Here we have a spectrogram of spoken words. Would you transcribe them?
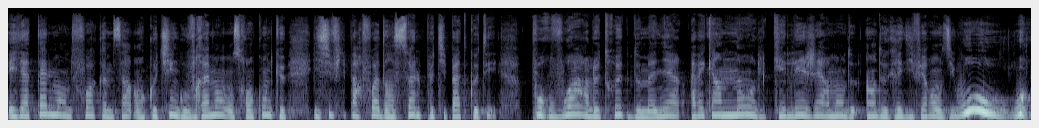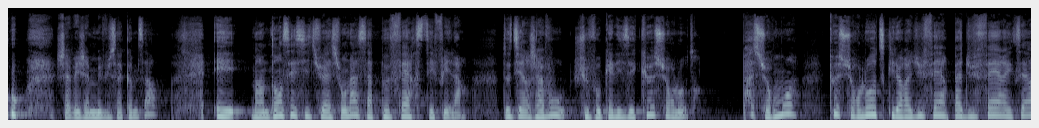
Et il y a tellement de fois comme ça en coaching où vraiment on se rend compte qu'il suffit parfois d'un seul petit pas de côté pour voir le truc de manière avec un angle qui est légèrement de un degré différent. On se dit Wouh, j'avais jamais vu ça comme ça. Et ben, dans ces situations-là, ça peut faire cet effet-là. De dire J'avoue, je suis focalisé que sur l'autre, pas sur moi, que sur l'autre, ce qu'il aurait dû faire, pas dû faire, etc.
